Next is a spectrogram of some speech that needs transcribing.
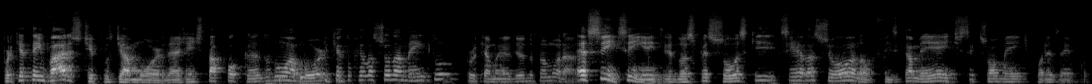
Porque tem vários tipos de amor, né? A gente tá focando num amor que é do relacionamento Porque amanhã é o dia dos namorados. é sim, sim, entre duas pessoas que se relacionam fisicamente, sexualmente, por exemplo.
